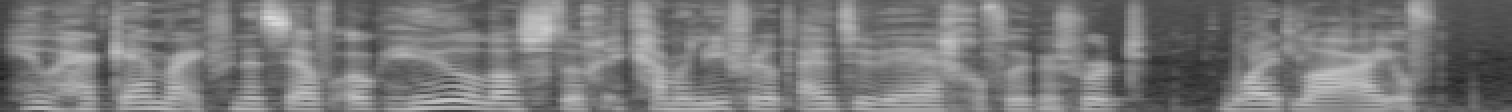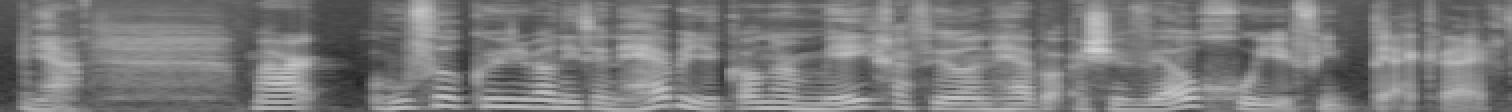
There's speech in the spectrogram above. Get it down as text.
heel herkenbaar. Ik vind het zelf ook heel lastig. Ik ga maar liever dat uit de weg, of dat ik een soort white lie, of ja. Maar hoeveel kun je er wel niet in hebben? Je kan er mega veel in hebben als je wel goede feedback krijgt.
